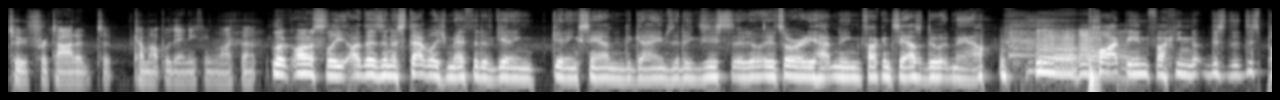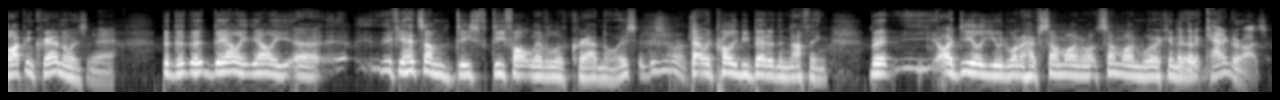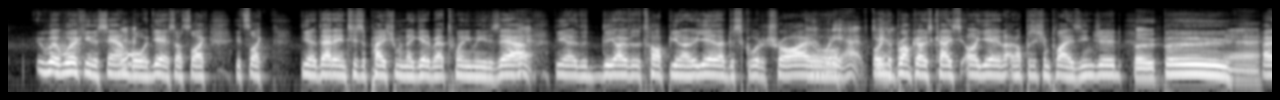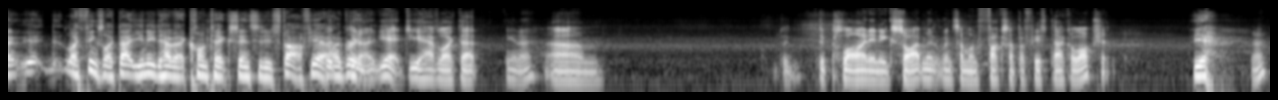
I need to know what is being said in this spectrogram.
too retarded to come up with anything like that. Look, honestly, uh, there's an established method of getting getting sound into games that exists. It's already happening. Fucking South do it now. pipe in fucking just just pipe in crowd noise. Yeah. But the, the, the only the only uh, if you had some de- default level of crowd noise, This is what I'm that would probably be better than nothing. But ideally, you would want to have someone someone working. They've the- got to categorize it. We're working the soundboard, yeah. So it's like it's like you know that anticipation when they get about twenty meters out. Yeah. You know the, the over the top. You know, yeah, they've just scored a try. or, what do you have? Or in the Broncos case, oh yeah, an opposition player's injured. Boo. boo. Yeah. Uh, like things like that. You need to have that context sensitive stuff. Yeah, But, I agree. You know, yeah. Do you have like that? You know, um, the decline in excitement when someone fucks up a fifth tackle option. yeah. You know?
